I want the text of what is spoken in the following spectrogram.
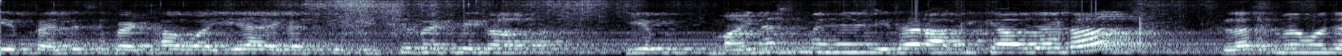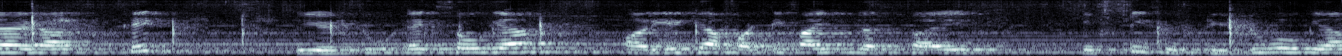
ये पहले से बैठा हुआ, ये आएगा, इसके पीछे बैठेगा। ये माइनस में है, इधर आके क्या हो जाएगा? प्लस में हो जाएगा, ठीक? तो ये टू एक्स हो गया और ये क्या forty five plus five fifty fifty two हो गया,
